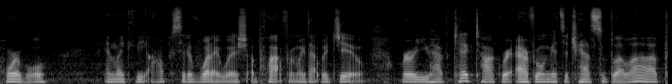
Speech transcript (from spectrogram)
horrible and like the opposite of what I wish a platform like that would do. Where you have TikTok where everyone gets a chance to blow up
